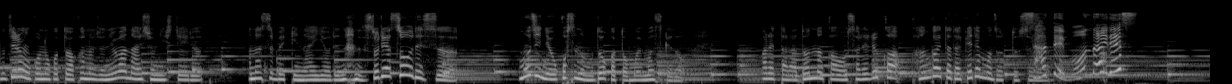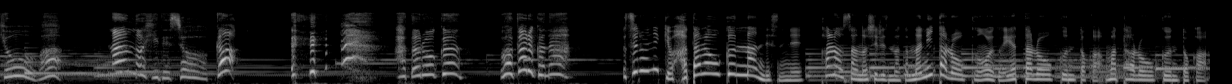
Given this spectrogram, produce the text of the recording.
もちろんこのことは彼女には内緒にしている。話すべき内容でないのそりゃそうです。文字に起こすのもどうかと思いますけど。バレたらどんな顔をされるか考えただけでもゾッとする。さて問題です。今日は何の日でしょうか？ハタロウくんわかるかな？うちの日記ははたろうくんなんですね。カノンさんのシリーズなんか何太郎くん、おいかや太郎くんとか、ま太郎くんとか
